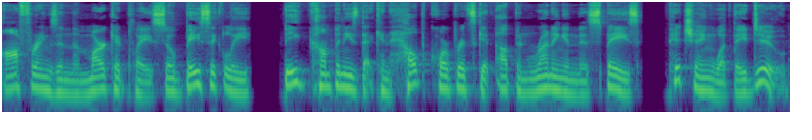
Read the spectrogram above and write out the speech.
offerings in the marketplace. So, basically, big companies that can help corporates get up and running in this space pitching what they do.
